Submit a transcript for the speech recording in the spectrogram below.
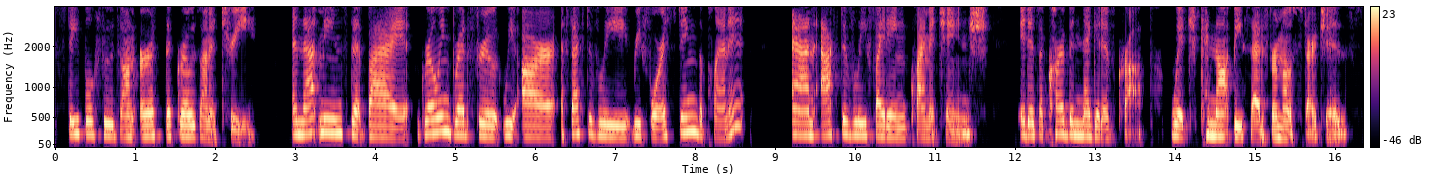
staple foods on earth that grows on a tree. And that means that by growing breadfruit, we are effectively reforesting the planet and actively fighting climate change. It is a carbon negative crop, which cannot be said for most starches.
